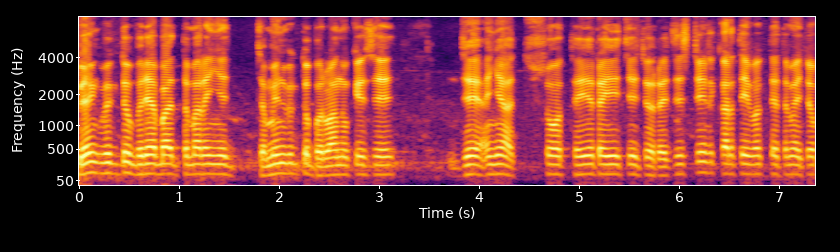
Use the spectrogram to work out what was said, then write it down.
બેંક વિગતો ભર્યા બાદ તમારે અહીંયા જમીન વિગતો ભરવાનું કહેશે જે અહીંયા શો થઈ રહી છે, જો રજિસ્ટર કરતી વખતે તમે જો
